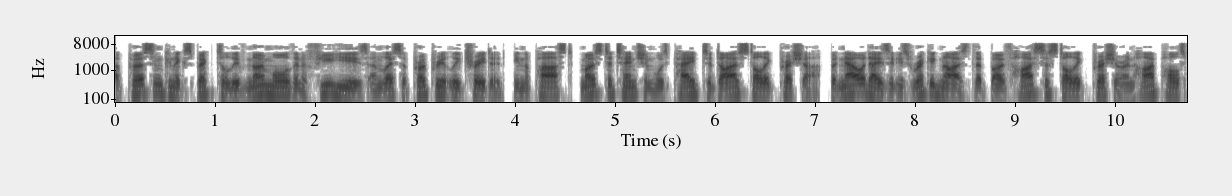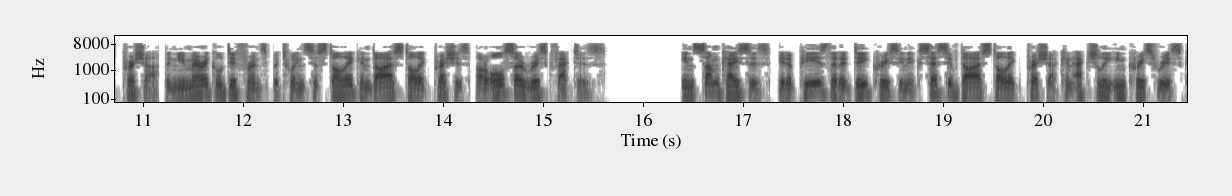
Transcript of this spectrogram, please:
a person can expect to live no more than a few years unless appropriately treated. In the past, most attention was paid to diastolic pressure, but nowadays it is recognized that both high systolic pressure and high pulse pressure, the numerical difference between systolic and diastolic pressures, are also risk factors. In some cases, it appears that a decrease in excessive diastolic pressure can actually increase risk,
